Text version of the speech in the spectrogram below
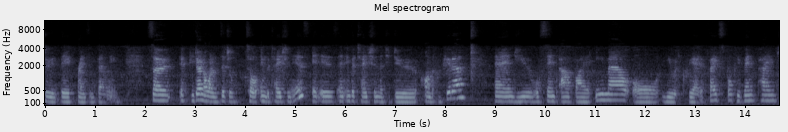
to their friends and family. So if you don't know what a digital invitation is, it is an invitation that you do on the computer and you will send out via email or you would create a Facebook event page.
